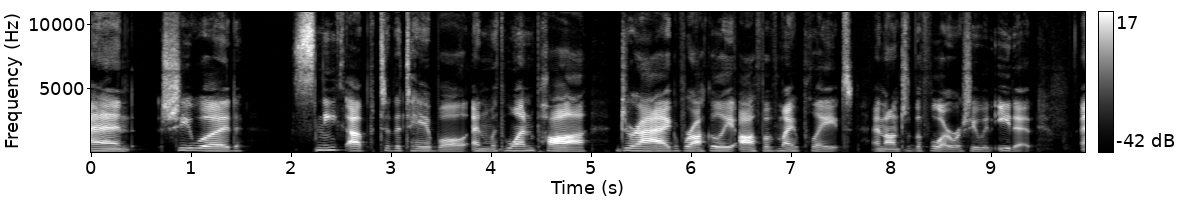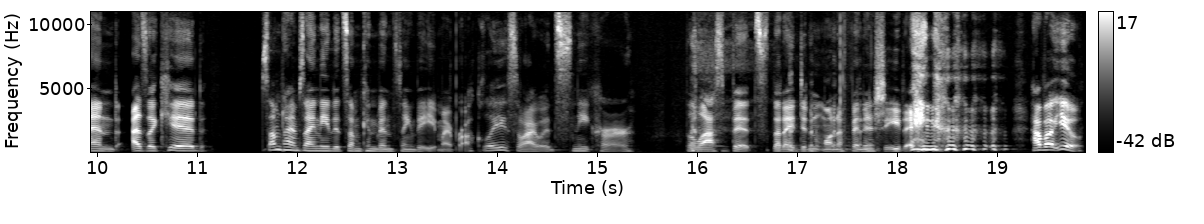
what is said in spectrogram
And she would sneak up to the table and with one paw drag broccoli off of my plate and onto the floor where she would eat it. And as a kid, sometimes I needed some convincing to eat my broccoli, so I would sneak her the last bits that I didn't want to finish eating. How about you?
